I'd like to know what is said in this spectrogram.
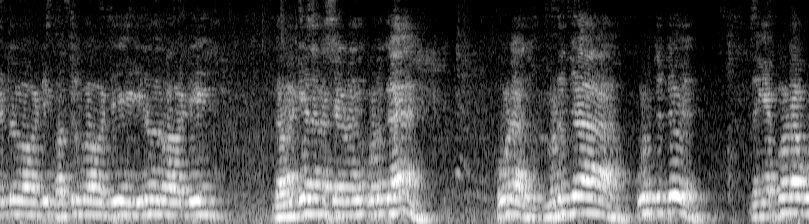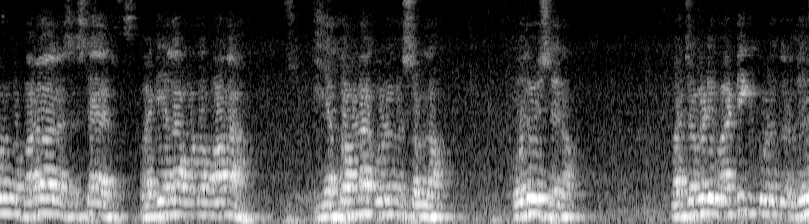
ரெண்டு ரூபா வட்டி பத்து ரூபா வட்டி இருபது ரூபா வட்டி இந்த வட்டியை தானே செய்யறது கொடுக்க கூடாது. முடிஞ்சா கொடுத்துட்டு நீங்க எப்போ வேணா கொடுங்க பரவாயில்ல சிஸ்டர் வட்டியெல்லாம் ஒன்றும் வேணாம். நீங்க எப்போ வேணா கொடுங்க சொல்லலாம். உதவி செய்யலாம். மற்றபடி வட்டிக்கு கொடுக்கறது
